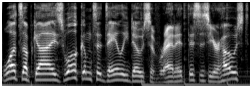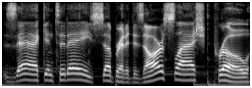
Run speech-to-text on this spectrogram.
What's up, guys? Welcome to Daily Dose of Reddit. This is your host, Zach, and today's subreddit is r slash pro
